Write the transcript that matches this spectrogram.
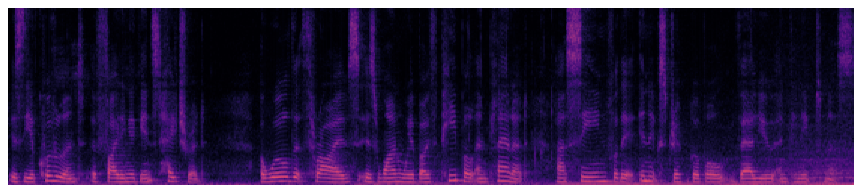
is the equivalent of fighting against hatred. A world that thrives is one where both people and planet are seen for their inextricable value and connectedness.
